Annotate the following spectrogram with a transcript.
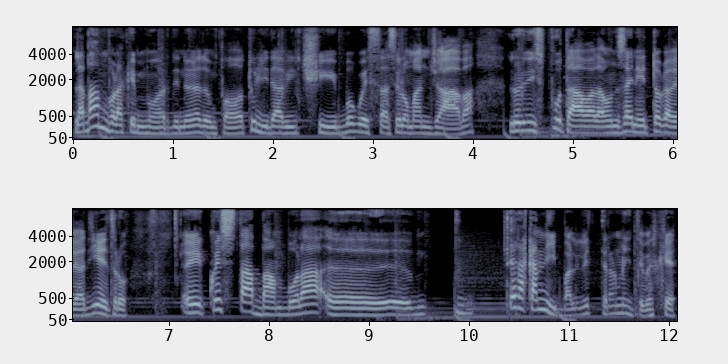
la bambola che morde, indovinate un po', tu gli davi il cibo, questa se lo mangiava, lo ridisputava da un zainetto che aveva dietro e questa bambola eh, era cannibale letteralmente perché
